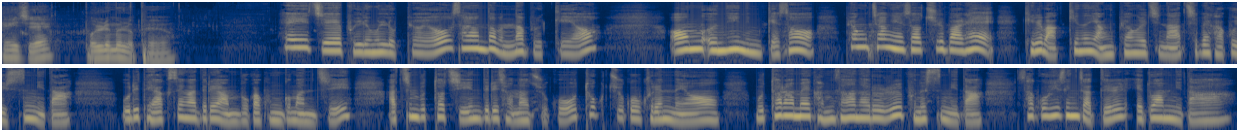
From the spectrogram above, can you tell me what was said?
헤이지의 볼륨을 높여요. 헤이지의 볼륨을 높여요. 사연 더 만나볼게요. 엄은희님께서 평창에서 출발해 길 막히는 양평을 지나 집에 가고 있습니다. 우리 대학생 아들의 안부가 궁금한지 아침부터 지인들이 전화주고 톡 주고 그랬네요. 무탈함에 감사한 하루를 보냈습니다. 사고 희생자들 애도합니다.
